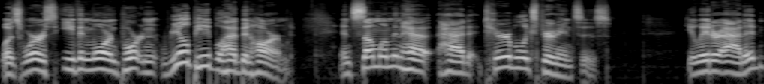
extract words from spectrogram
What's worse, even more important, real people have been harmed, and some women have had terrible experiences. He later added,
